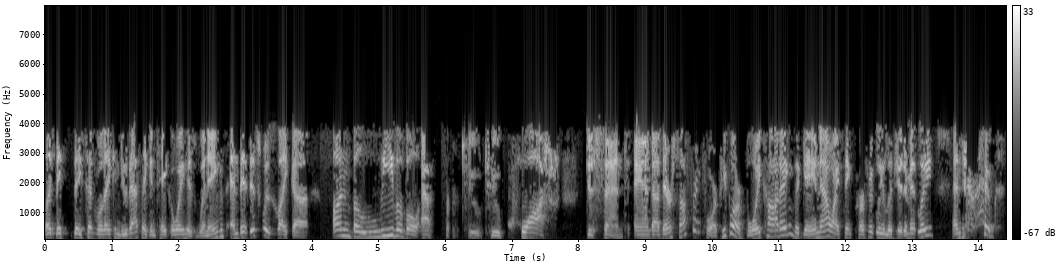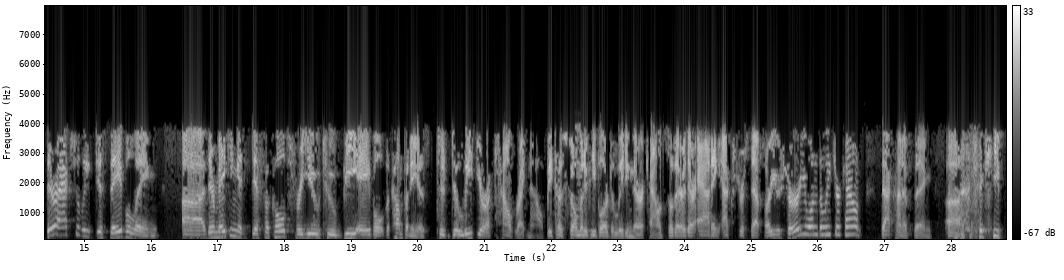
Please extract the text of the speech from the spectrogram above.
Like they they said, well, they can do that. They can take away his winnings, and th- this was like a unbelievable effort to to quash dissent, and uh, they're suffering for it. People are boycotting the game now, I think, perfectly legitimately, and they're, they're actually disabling. Uh, they're making it difficult for you to be able. The company is to delete your account right now because so many people are deleting their accounts. So they're they're adding extra steps. Are you sure you want to delete your account? That kind of thing uh, to keep.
